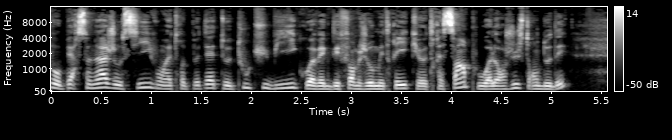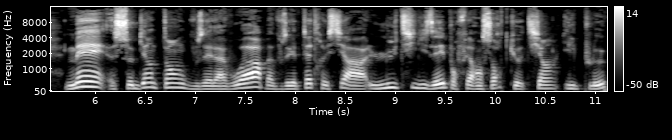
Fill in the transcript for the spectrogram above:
vos personnages aussi vont être peut-être tout cubiques ou avec des formes géométriques euh, très simples ou alors juste en 2D. Mais ce gain de temps que vous allez avoir, bah, vous allez peut-être réussir à l'utiliser pour faire en sorte que, tiens, il pleut,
